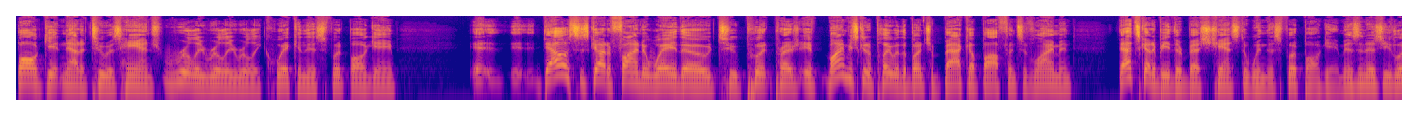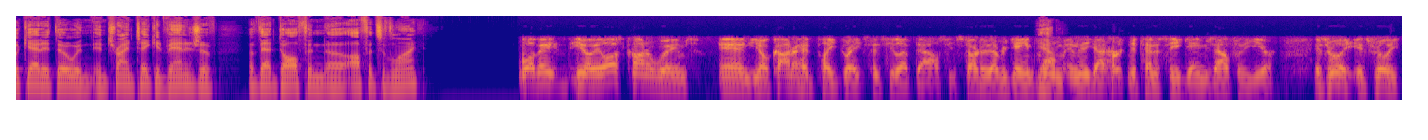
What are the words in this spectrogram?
Ball getting out of Tua's hands really, really, really quick in this football game. It- it- Dallas has got to find a way though to put pressure. If Miami's going to play with a bunch of backup offensive linemen, that's got to be their best chance to win this football game, isn't it? As you look at it though, and, and try and take advantage of of that Dolphin uh, offensive line. Well, they you know they lost Connor Williams, and you know Connor had played great since he left Dallas. He started every game for Yeah. him, and then he got hurt in the Tennessee game. He's out for the year. It's really it's really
